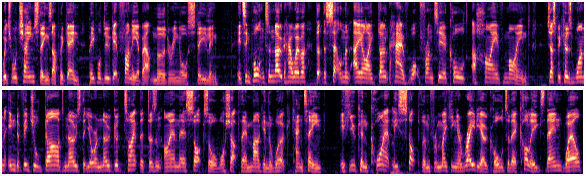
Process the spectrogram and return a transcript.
which will change things up again. People do get funny about murdering or stealing. It's important to note however that the settlement AI don't have what Frontier called a hive mind. Just because one individual guard knows that you're a no good type that doesn't iron their socks or wash up their mug in the work canteen if you can quietly stop them from making a radio call to their colleagues then well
